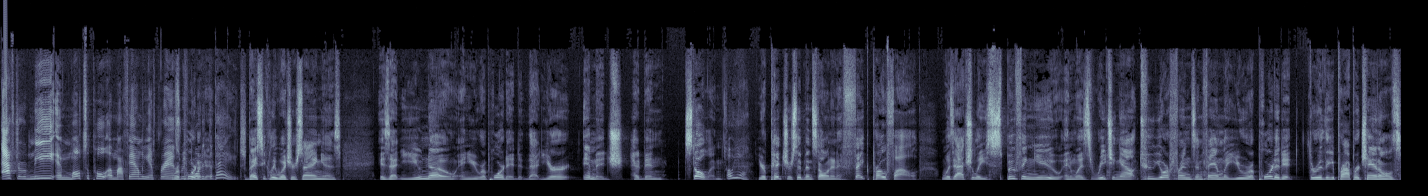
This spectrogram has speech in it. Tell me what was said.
After me and multiple of my family and friends Reported, reported, the page. Basically, what you're saying is, is that you know and you reported that your image had been stolen. Oh yeah, Your pictures had been stolen, and a fake profile was actually spoofing you and was reaching out to your friends and family. You reported it through the proper channels,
